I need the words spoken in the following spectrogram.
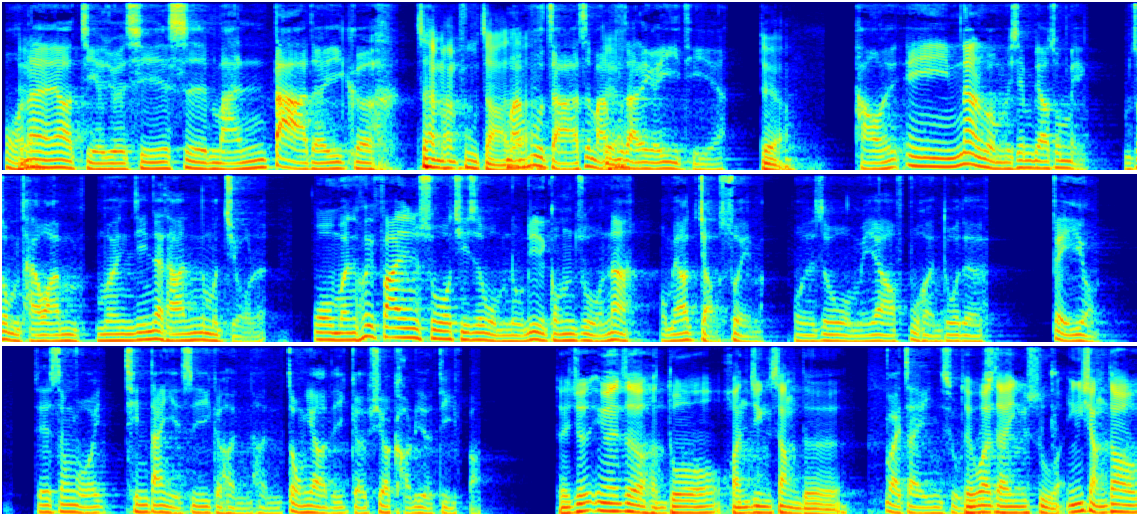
哇，那要解决其实是蛮大的一个，这还蛮复杂的啊、蛮复杂，是蛮复杂的一个议题啊。对啊，好，嗯，那如果我们先不要说美，我们说我们台湾，我们已经在台湾那么久了，我们会发现说，其实我们努力的工作，那我们要缴税嘛，或者说我们要付很多的费用，这些生活清单也是一个很很重要的一个需要考虑的地方，对，就是因为这个很多环境上的外在因素。对外在因素啊，影响到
